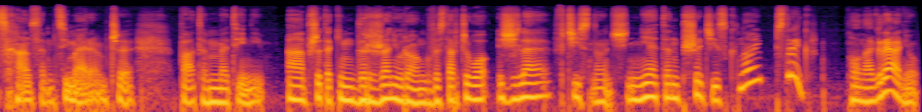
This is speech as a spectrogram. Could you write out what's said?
z Hansem Zimmerem czy Patem Metini a przy takim drżeniu rąk wystarczyło źle wcisnąć nie ten przycisk, no i pstryk po nagraniu.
